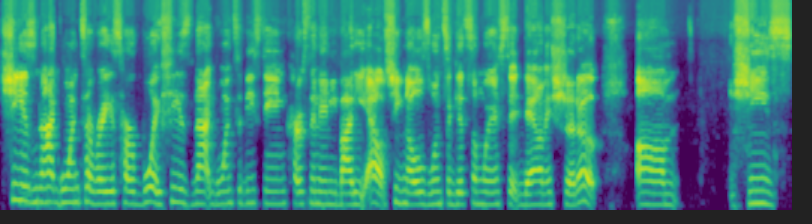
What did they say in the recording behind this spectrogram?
She is mm-hmm. not going to raise her voice. She is not going to be seen cursing anybody out. She knows when to get somewhere and sit down and shut up. Um, she's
